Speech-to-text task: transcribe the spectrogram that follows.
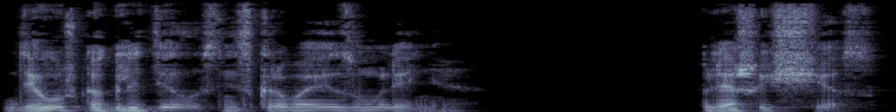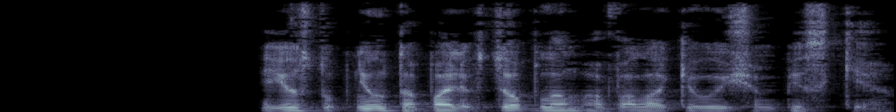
Девушка огляделась, не скрывая изумления. Пляж исчез. Ее ступни утопали в теплом, обволакивающем песке.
